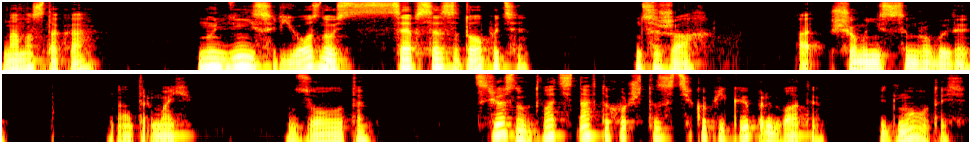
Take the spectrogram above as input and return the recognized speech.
На мастака. Ну ні, серйозно, ось це все затопиться. Ну це жах. А що мені з цим робити? На, тримай. Золото. Серйозно, в 20 нафти хочете за ці копійки придбати? Відмовитись.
